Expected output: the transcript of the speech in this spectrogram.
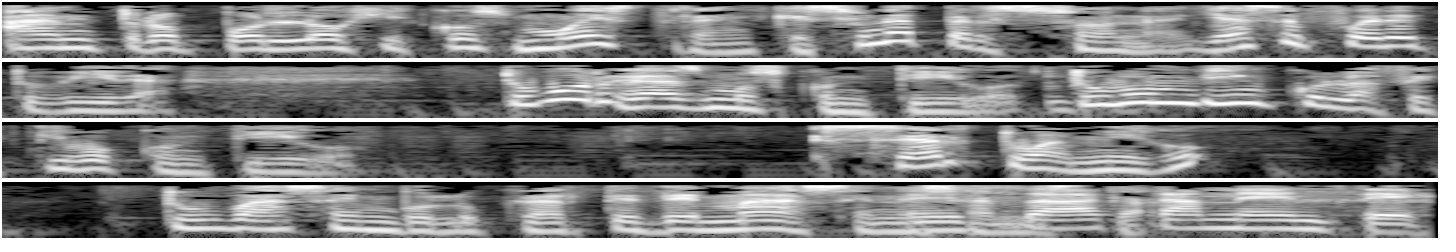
antropológicos muestran que si una persona ya se fue de tu vida, tuvo orgasmos contigo, tuvo un vínculo afectivo contigo, ser tu amigo, tú vas a involucrarte de más en esa amistad. Exactamente.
